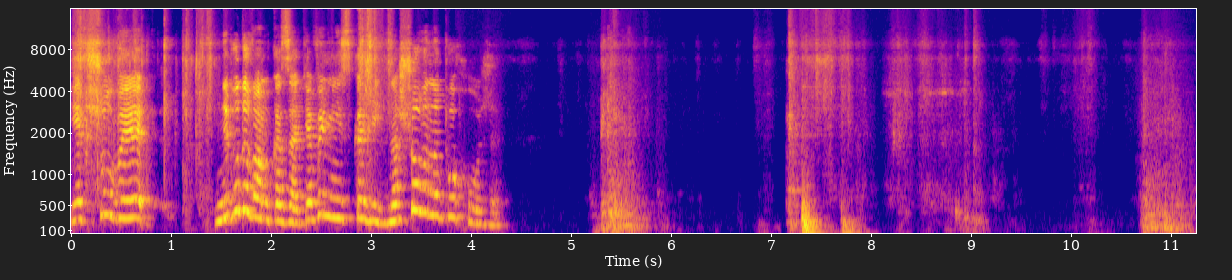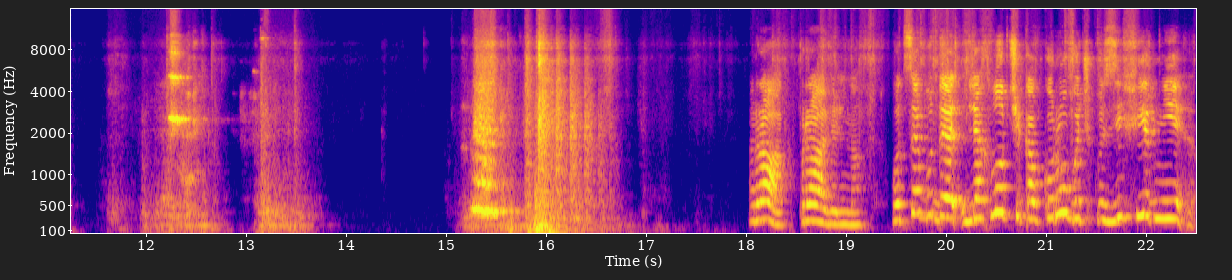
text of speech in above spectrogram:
якщо ви. Не буду вам казати, а ви мені скажіть, на що воно похоже? Рак, правильно. Оце буде для хлопчика в коробочку зефірні. е,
